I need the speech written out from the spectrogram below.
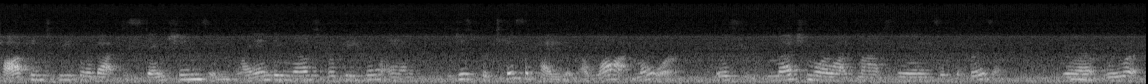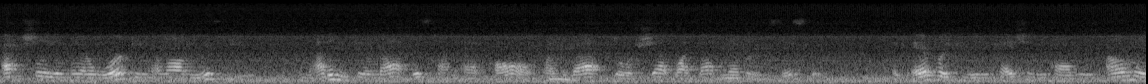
talking to people about distinctions and landing those for people and we just participated a lot more. It was much more like my experience at the prison, where Mm. we were actually in there working along with you. And I didn't feel that this time at all, like Mm. that door shut, like that never existed. Like every communication we had was only,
